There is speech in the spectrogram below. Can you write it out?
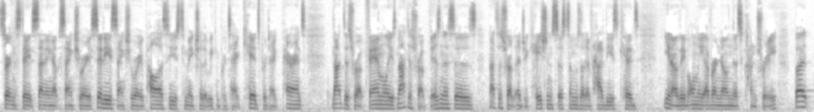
certain states setting up sanctuary cities, sanctuary policies to make sure that we can protect kids, protect parents, not disrupt families, not disrupt businesses, not disrupt education systems that have had these kids. You know, they've only ever known this country, but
